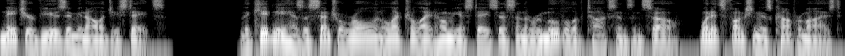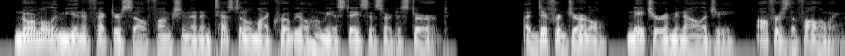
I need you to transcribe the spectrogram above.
Nature Reviews Immunology states. The kidney has a central role in electrolyte homeostasis and the removal of toxins, and so, when its function is compromised, normal immune effector cell function and intestinal microbial homeostasis are disturbed. A different journal, Nature Immunology, offers the following.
